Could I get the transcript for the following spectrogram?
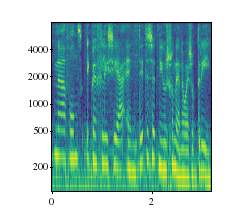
Goedenavond, ik ben Felicia en dit is het nieuws van NOS op 3.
